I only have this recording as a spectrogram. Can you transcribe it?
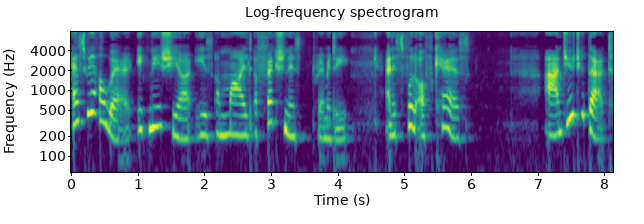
As we are aware, Ignatia is a mild affectionist remedy and is full of cares. And due to that,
